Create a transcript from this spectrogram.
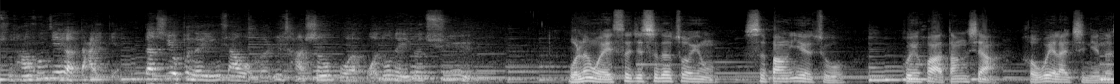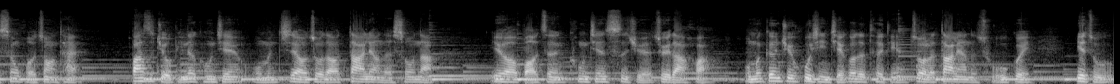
储藏空间要大一点，但是又不能影响我们日常生活活动的一个区域。我认为设计师的作用是帮业主规划当下和未来几年的生活状态。八十九平的空间，我们既要做到大量的收纳，又要保证空间视觉最大化。我们根据户型结构的特点，做了大量的储物柜。业主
